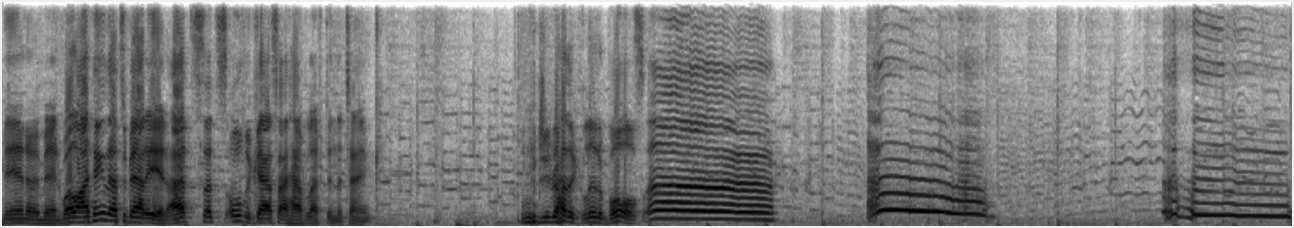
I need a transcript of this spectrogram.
Man, oh man. Well, I think that's about it. That's that's all the gas I have left in the tank. Would you rather glitter balls? Uh, uh, uh.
